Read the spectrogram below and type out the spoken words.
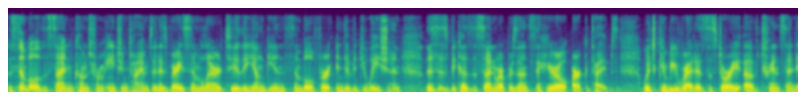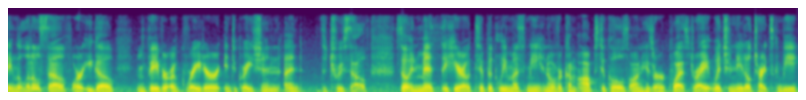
The symbol of the sun comes from ancient times and is very similar to the Jungian symbol for individuation. This is because the sun represents the hero archetypes, which can be read as the story of transcending the little self or ego in favor of greater integration and the true self. So in myth, the hero typically must meet and overcome obstacles on his or her quest, right? Which in natal charts can be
